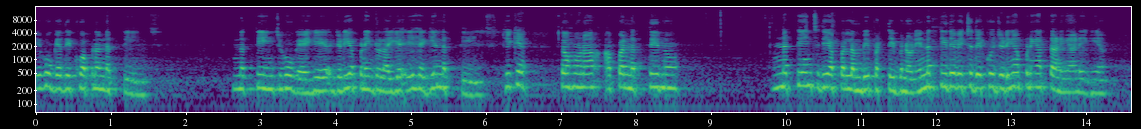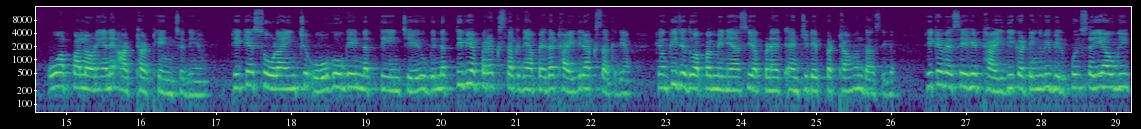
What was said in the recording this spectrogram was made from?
ਇਹ ਹੋ ਗਿਆ, ਦੇਖੋ, ਆਪਣਾ 29 ਇੰਚ। 29 ਇੰਚ ਹੋ ਗਿਆ ਇਹ, ਜਿਹੜੀ ਆਪਣੀ ਗਲਾਈ ਹੈ, ਇਹ ਹੈਗੀ ਹੈ 29 ਇੰਚ, ਠੀਕ ਹੈ? ਤਾਂ ਹੁਣ ਆਪਾਂ 29 ਨੂੰ 29 ਇੰਚ ਦੀ ਆਪਾਂ ਲੰਬੀ ਪੱਟੀ ਬਣਾਉਣੀ ਹੈ। 29 ਦੇ ਵਿੱਚ ਦੇਖੋ ਜਿਹੜੀਆਂ ਆਪਣੀਆਂ ਤਣੀਆਂ ਨੇਗੀਆਂ, ਉਹ ਆਪਾਂ ਲਾਉਣੀਆਂ ਨੇ 8-8 ਇੰਚ ਦੀਆਂ, ਠੀਕ ਹੈ? 16 ਇੰਚ ਉਹ ਹੋ ਗਏ 29 ਇੰਚ ਇਹ ਹੋ ਗਏ। 29 ਵੀ ਆਪਾਂ ਰੱਖ ਸਕਦੇ ਹਾਂ, ਆਪਾਂ ਇਹਦਾ 28 ਵੀ ਰੱਖ ਸਕਦੇ ਹਾਂ, ਕਿਉਂਕਿ ਜਦੋਂ ਆਪਾਂ ਮਿਨਿਆ ਸੀ, ਆਪਣੇ ਇੰਚੀ ਟੇਪ ਇਕੱਠਾ ਹੁੰਦਾ ਸੀਗਾ, ਠੀਕ ਹੈ? ਵੈਸੇ ਇਹ 28 ਦੀ ਕਟਿੰਗ ਵੀ ਬਿਲਕੁਲ ਸਹੀ ਆਊਗੀ,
